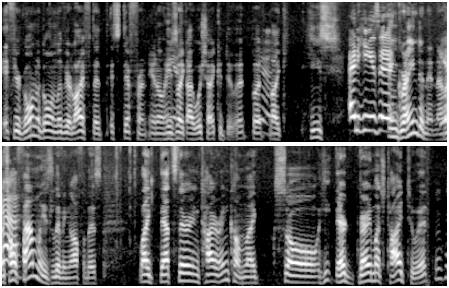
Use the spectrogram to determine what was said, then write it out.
if you're going to go and live your life that it's different, you know. He's Yeah. like I wish I could do it, but Yeah. like he's And he's a. ingrained in it now. His whole family is living off of this. Like that's their entire income. Like so, he they're very much tied to it, Mm-hmm.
